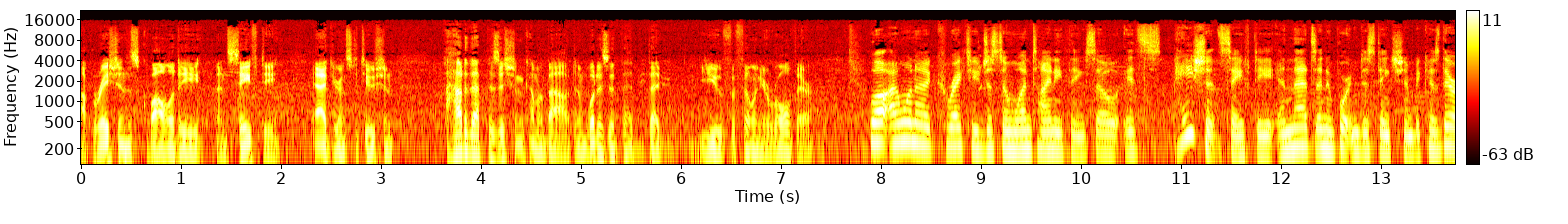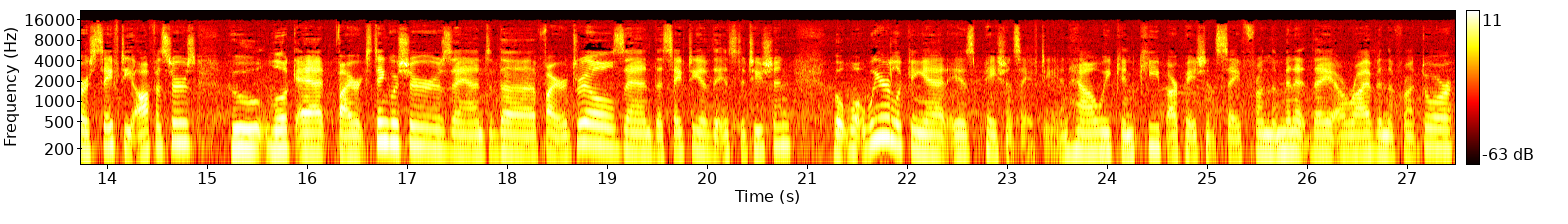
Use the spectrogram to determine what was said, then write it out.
operations, quality, and safety at your institution. How did that position come about, and what is it that, that you fulfill in your role there? Well, I want to correct you just on one tiny thing. So it's patient safety, and that's an important distinction because there are safety officers who look at fire extinguishers and the fire drills and the safety of the institution. But what we're looking at is patient safety and how we can keep our patients safe from the minute they arrive in the front door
